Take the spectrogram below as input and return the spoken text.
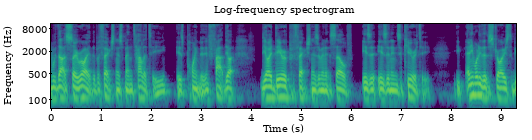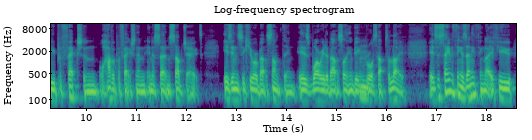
that's so right. The perfectionist mentality is pointless. In fact, the the idea of perfectionism in itself is a, is an insecurity. Anybody that strives to be perfection or have a perfection in, in a certain subject is insecure about something, is worried about something being brought up to light. It's the same thing as anything. Like if you,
